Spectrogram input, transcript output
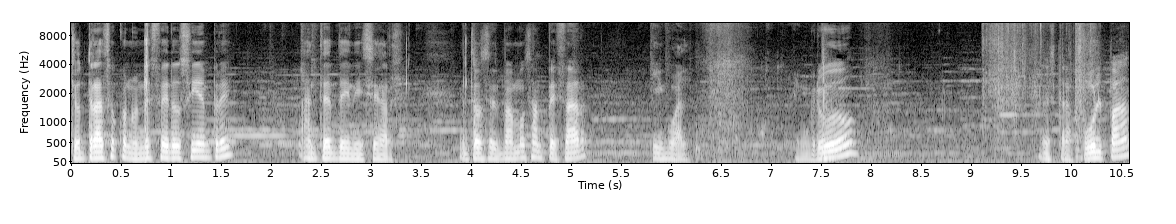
Yo trazo con un esfero siempre antes de iniciar. Entonces vamos a empezar igual. Engrudo. Nuestra pulpa.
